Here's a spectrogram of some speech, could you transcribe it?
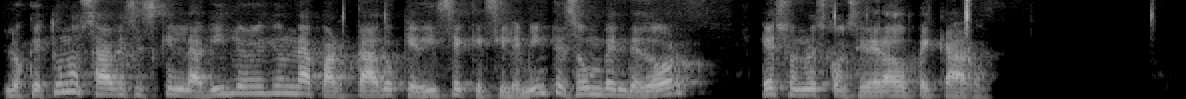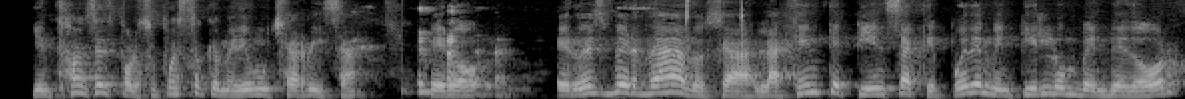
lo que tú no sabes es que en la Biblia hay un apartado que dice que si le mientes a un vendedor, eso no es considerado pecado. Y entonces, por supuesto que me dio mucha risa, pero, pero es verdad, o sea, la gente piensa que puede mentirle a un vendedor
